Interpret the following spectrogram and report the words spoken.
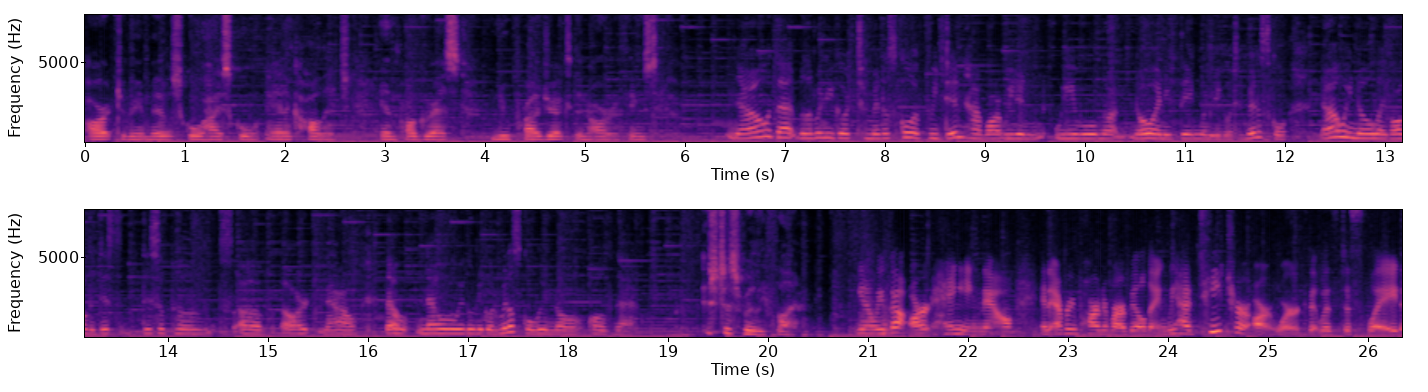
art to be in middle school, high school, and college and progress new projects and harder things to do. Now that when you go to middle school, if we didn't have art, we didn't, we will not know anything when we go to middle school. Now we know like all the dis disciplines of art now. Now, now when we're going to go to middle school, we know all of that. It's just really fun. You know, we've got art hanging now in every part of our building. We had teacher artwork that was displayed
